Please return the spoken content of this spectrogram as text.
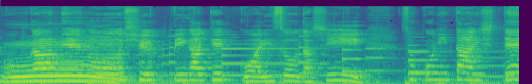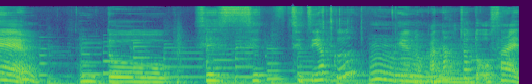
う。お金の出費が結構ありそうだしそこに対して、うんとせせ節約？っっていうのかな、ちょっと抑え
